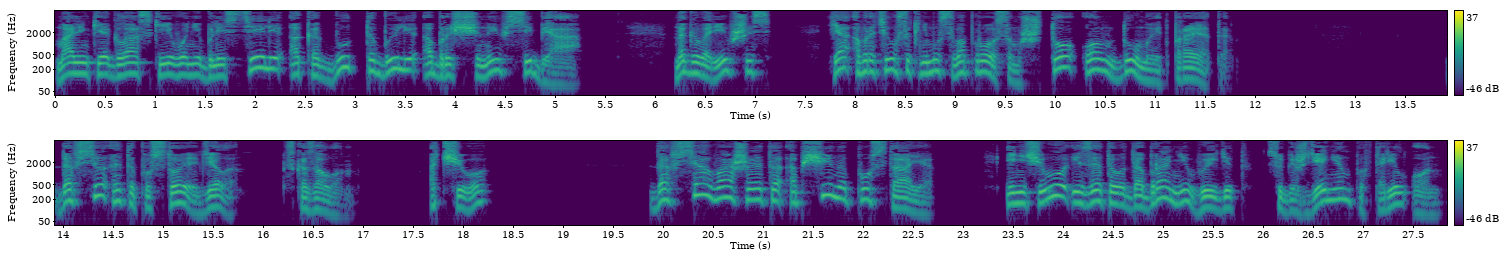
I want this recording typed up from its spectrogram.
Маленькие глазки его не блестели, а как будто были обращены в себя. Наговорившись, я обратился к нему с вопросом, что он думает про это. «Да все это пустое дело», — сказал он. «Отчего?» «Да вся ваша эта община пустая, и ничего из этого добра не выйдет, с убеждением повторил он.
